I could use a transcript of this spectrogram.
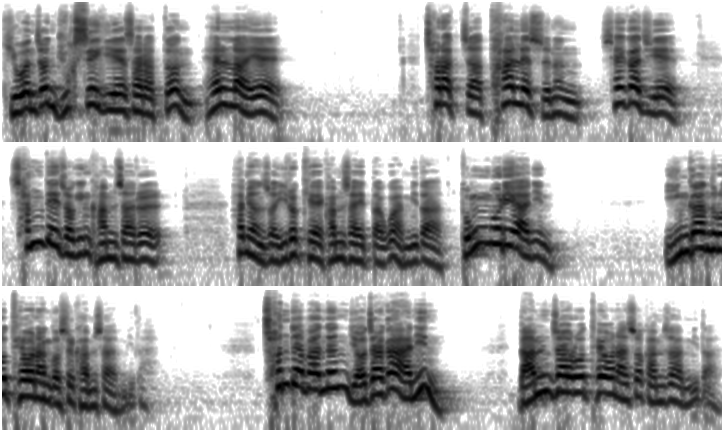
기원전 6세기에 살았던 헬라의 철학자 탈레스는 세 가지의 상대적인 감사를 하면서 이렇게 감사했다고 합니다. 동물이 아닌 인간으로 태어난 것을 감사합니다. 천대받는 여자가 아닌 남자로 태어나서 감사합니다.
